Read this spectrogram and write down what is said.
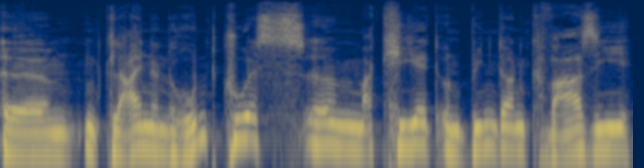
äh, einen kleinen Rundkurs äh, markiert und bin dann quasi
